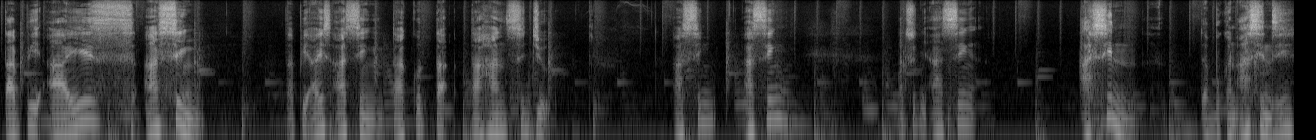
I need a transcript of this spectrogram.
Tapi ais asing. Tapi ais asing. Takut tak tahan sejuk. Asing asing. Maksudnya asing asin. Eh, bukan asin sih.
